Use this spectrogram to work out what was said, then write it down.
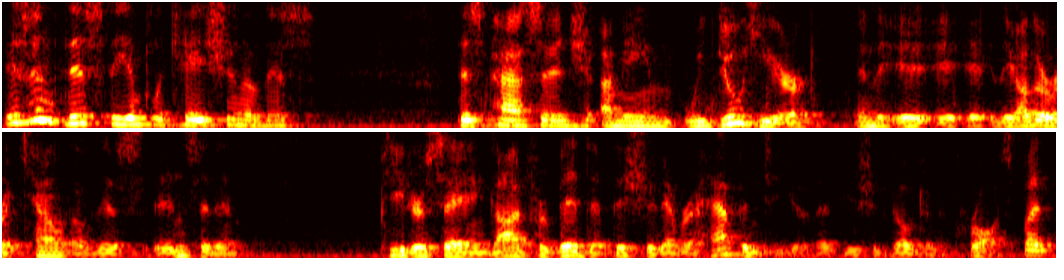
Isn't this the implication of this, this passage? I mean, we do hear in the, the other account of this incident Peter saying, God forbid that this should ever happen to you, that you should go to the cross. But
